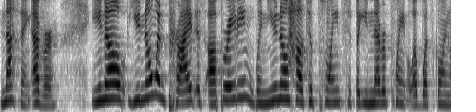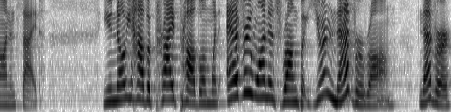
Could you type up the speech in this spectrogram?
Nothing ever. You know, you know when pride is operating when you know how to point but you never point at what's going on inside. You know you have a pride problem when everyone is wrong, but you're never wrong. Never.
